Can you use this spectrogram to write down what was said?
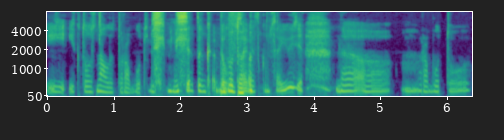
и, и кто знал эту работу до 70-х годов ну, в да. Советском Союзе, да, работу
